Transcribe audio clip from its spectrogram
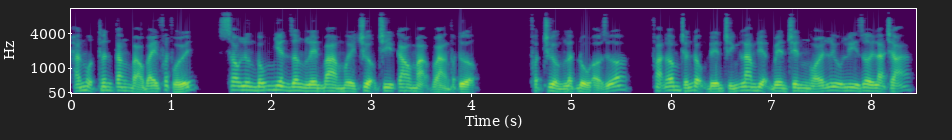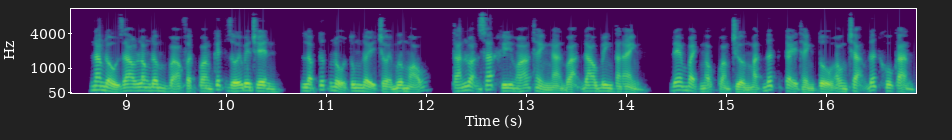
Hắn một thân tăng bảo bay phất phới, sau lưng bỗng nhiên dâng lên ba mươi trượng chi cao mạ vàng phật tượng. Phật trường lật đổ ở giữa, phản âm chấn động đến chính lam điện bên trên ngói lưu ly rơi lạ chã nam đầu dao long đâm vào phật quang kết giới bên trên, lập tức nổ tung đẩy trời mưa máu, tán loạn sát khí hóa thành ngàn vạn đao binh tàn ảnh, đem bạch ngọc quảng trường mặt đất cày thành tổ hong trạng đất khô cằn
